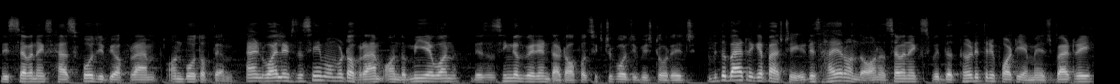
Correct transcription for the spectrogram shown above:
the 7X has 4 GB of RAM on both of them. And while it's the same amount of RAM on the Mi A1, there's a single variant that offers 64 GB storage. With the battery capacity, it is higher on the Honor 7X with the 3340 mAh battery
